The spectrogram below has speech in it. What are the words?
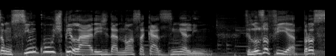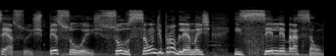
São cinco os pilares da nossa casinha Lean: filosofia, processos, pessoas, solução de problemas e celebração.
